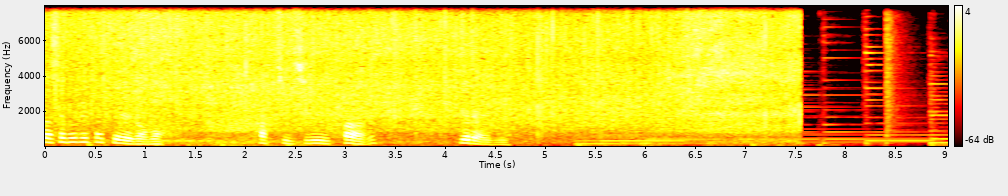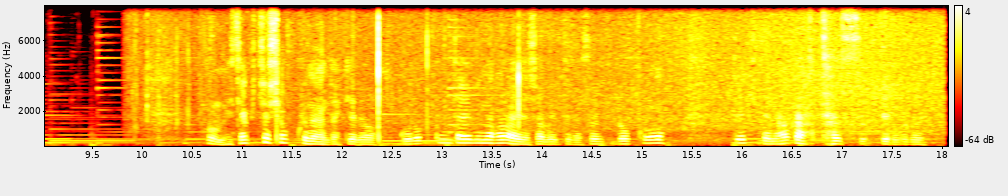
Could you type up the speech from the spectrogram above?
久しぶりだけれども8時半ぐらいにもうめちゃくちゃショックなんだけど56分だいぶ長い間喋ってた。それ録音できてなかったっすっていうことで。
